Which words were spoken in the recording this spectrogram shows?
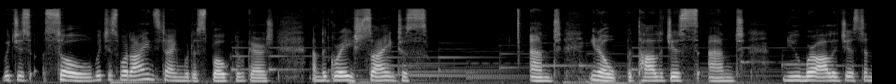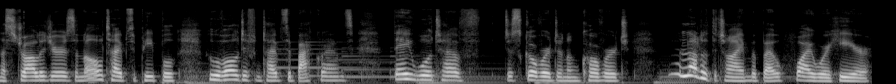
which is soul, which is what Einstein would have spoken of, about, and the great scientists and you know pathologists and numerologists and astrologers and all types of people who have all different types of backgrounds they would have discovered and uncovered a lot of the time about why we're here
